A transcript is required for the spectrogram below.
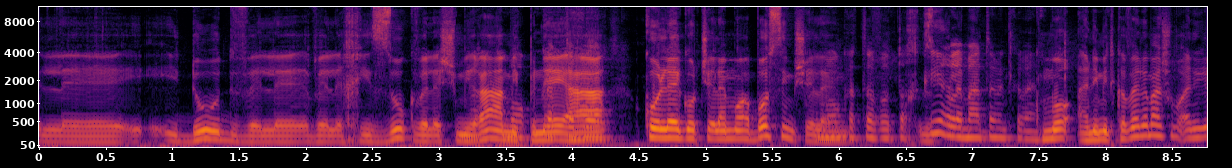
לעידוד ול, ולחיזוק ולשמירה כמו מפני כתבות. הקולגות שלהם או הבוסים שלהם. כמו כתבות תחקיר, למה אתה מתכוון? כמו, אני מתכוון למשהו, אני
